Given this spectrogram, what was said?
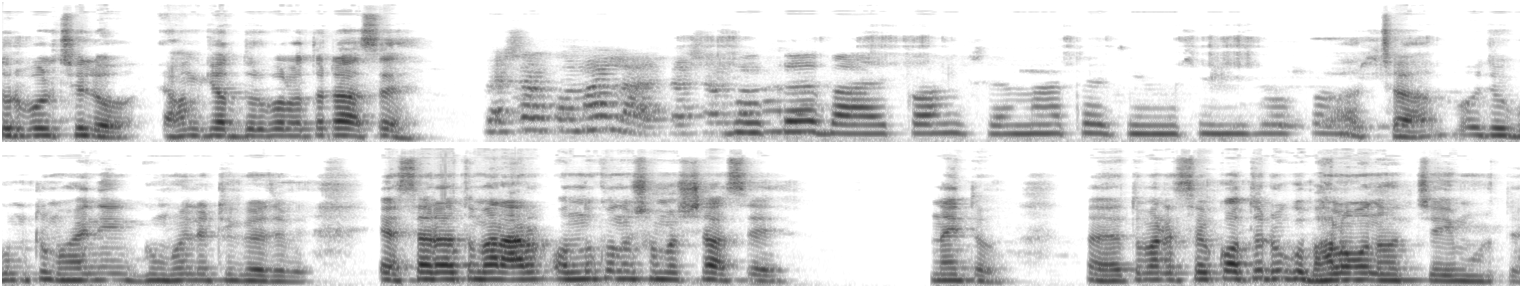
দুর্বল ছিল এখন কি আর দুর্বলতাটা আছে? প্রেসার কমাইলা প্রেসার বুকে বার কমছে মাথা ঝিমঝিম কমছে আচ্ছা ওই যে ঘুমটুম হয়নি ঘুম হইলে ঠিক হয়ে যাবে। এছাড়া তোমার আর অন্য কোনো সমস্যা আছে? নাই তো? তোমার কাছে কতটুকু ভালো মনে হচ্ছে এই মুহূর্তে?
